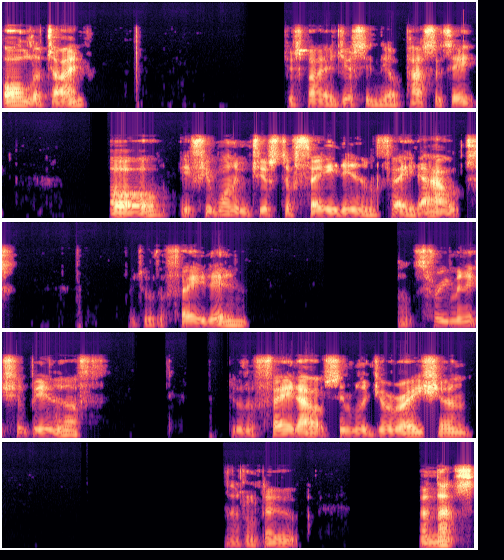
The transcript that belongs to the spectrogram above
all the time just by adjusting the opacity. Or if you want him just to fade in and fade out, we do the fade in. About three minutes should be enough. Do the fade out, similar duration. That'll do. And that's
